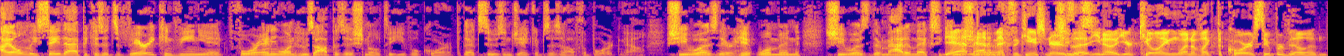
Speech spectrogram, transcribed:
I only say that because it's very convenient for anyone who's oppositional to Evil Corp that Susan Jacobs is off the board now. She was their hit woman. She was their Madam Executioner. Yeah, Madam Executioner is uh, was- a, you know you're killing one of like the core supervillains.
